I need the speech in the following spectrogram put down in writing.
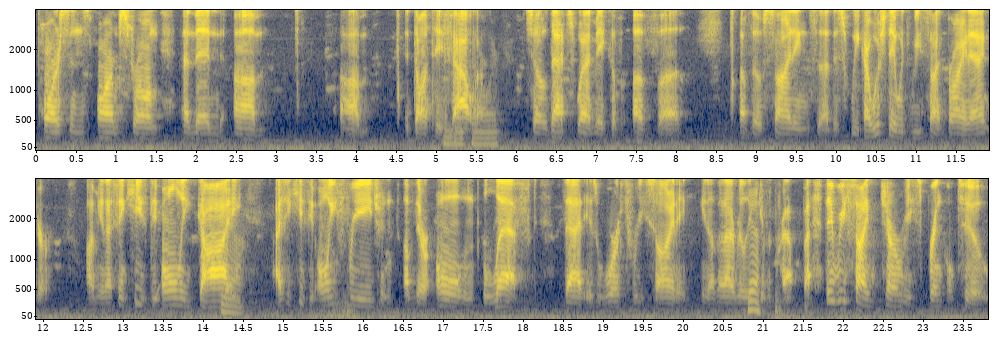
Parsons, Armstrong, and then um, um, Dante Dante Fowler. So that's what I make of of, uh, of those signings uh, this week. I wish they would re-sign Bryan Anger. I mean, I think he's the only guy. Yeah. I think he's the only free agent of their own left that is worth re-signing. You know, that I really Yeah. give a crap about. They re-signed Jeremy Sprinkle too.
